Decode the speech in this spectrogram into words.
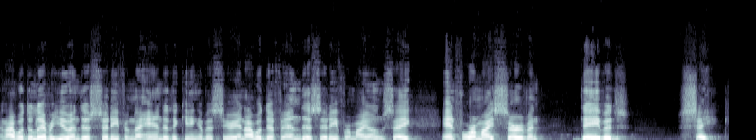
And I will deliver you in this city from the hand of the king of Assyria, and I will defend this city for my own sake and for my servant David's sake.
